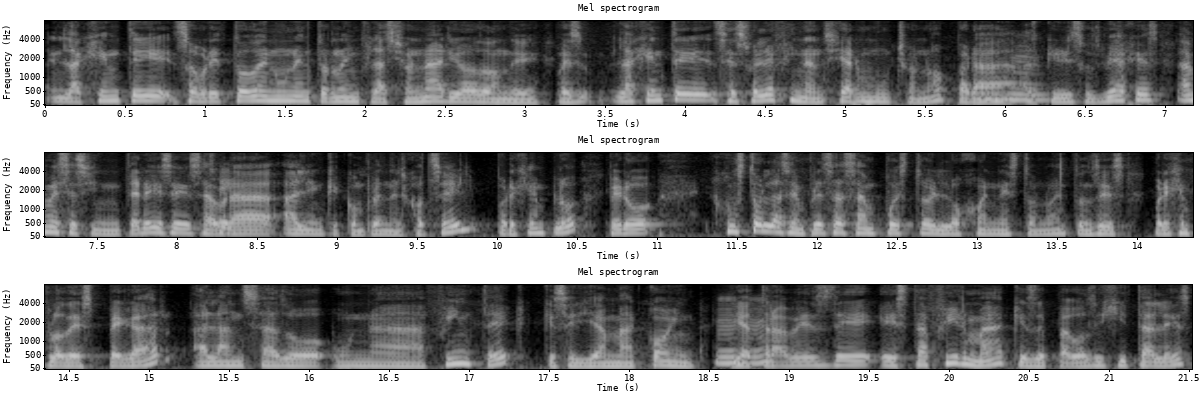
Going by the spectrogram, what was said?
La gente, sobre todo en un entorno inflacionario donde pues la gente se suele financiar mucho, ¿no? Para adquirir sus viajes. A meses sin intereses, habrá alguien que compre en el hot sale, por ejemplo, pero justo las empresas han puesto el ojo en esto, ¿no? Entonces, por ejemplo, Despegar ha lanzado una fintech que se llama Coin y a través de esta firma, que es de pagos digitales,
